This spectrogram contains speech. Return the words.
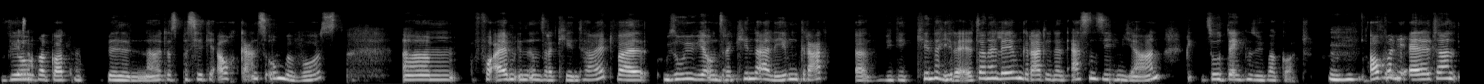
wir genau. über Gott bilden. Ne? Das passiert ja auch ganz unbewusst ähm, vor allem in unserer Kindheit, weil so wie wir unsere Kinder erleben, gerade äh, wie die Kinder ihre Eltern erleben, gerade in den ersten sieben Jahren, so denken sie über Gott. Mhm. Auch wenn die Eltern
